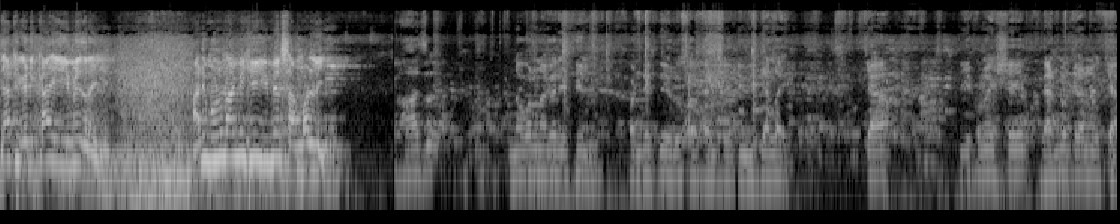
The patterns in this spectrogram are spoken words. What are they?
त्या ठिकाणी काय इमेज राहिली? आणि म्हणून आम्ही ही इमेज सांभाळली. आज नवलनगर येथील पंडित नेहरू सहकारी शेती विद्यालय च्या एकोणीसशे ब्याण्णव त्र्याण्णवच्या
